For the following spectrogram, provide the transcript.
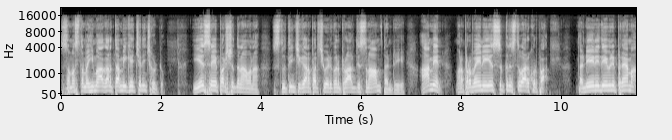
సమస్త మహిమా ఘనత మీకు హెచ్చరించుకుంటూ ఏసే పరిశుద్ధ నామన స్తుతించి గనపరిచి వేడుకొని ప్రార్థిస్తున్నాం తండ్రి. ఆమెన్. మన ప్రభైన యేసుక్రీస్తు వారి కృప తండ్రి అయిన దేవుని ప్రేమ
